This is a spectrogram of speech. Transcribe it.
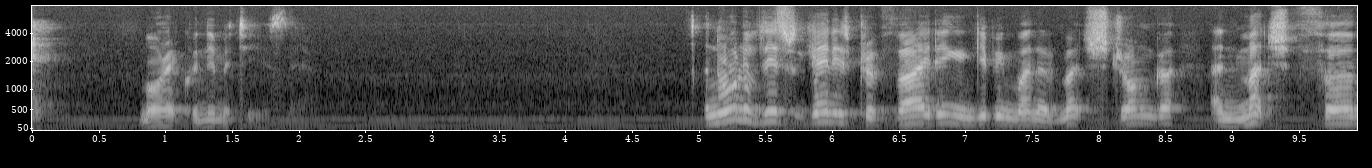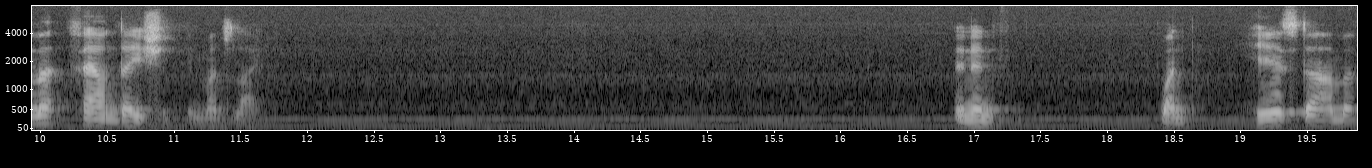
more equanimity is there. And all of this, again, is providing and giving one a much stronger and much firmer foundation in one's life. And then one hears Dharma,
